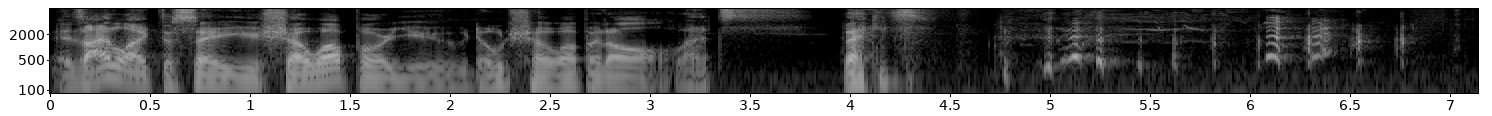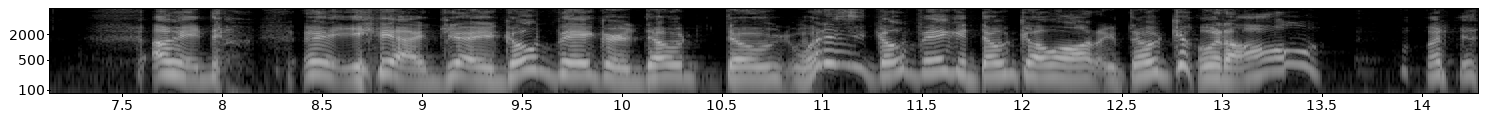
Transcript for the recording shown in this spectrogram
As I like to say, you show up or you don't show up at all. That's that's. okay, yeah, go big or don't don't. What is it? Go big and don't go on. Don't go at all. What is?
